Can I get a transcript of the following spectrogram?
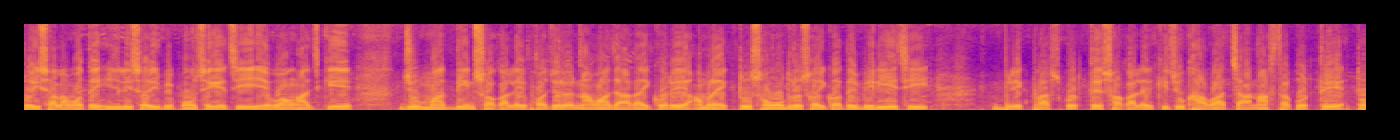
সই সালামতে হিজলি শরীফে পৌঁছে গেছি এবং আজকে জুম্মার দিন সকালে ফজরের নামাজ আদায় করে আমরা একটু সমুদ্র সৈকতে বেরিয়েছি। ব্রেকফাস্ট করতে, সকালের কিছু খাবার, চা নাস্তা করতে। তো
